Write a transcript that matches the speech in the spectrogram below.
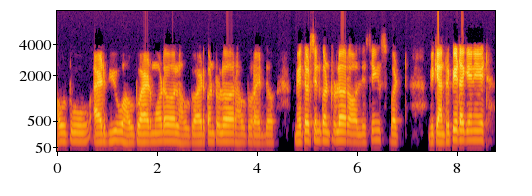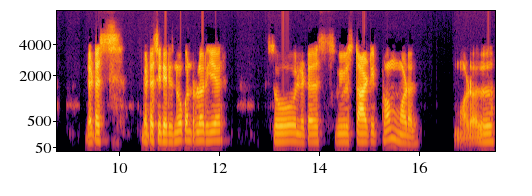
how to add view how to add model how to add controller how to write the methods in controller all these things but we can repeat again it. Let us let us see there is no controller here. So let us we will start it from model. Model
